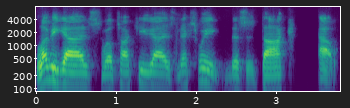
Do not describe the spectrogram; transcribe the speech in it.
Love you guys. We'll talk to you guys next week. This is Doc out.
